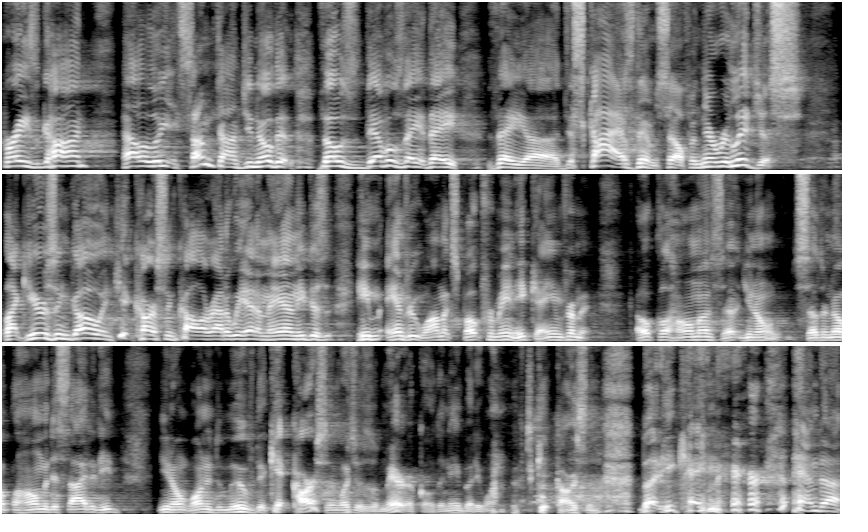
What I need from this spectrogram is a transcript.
Praise God. Hallelujah. Sometimes you know that those devils, they, they, they uh, disguise themselves and they're religious. Like years ago in Kit Carson, Colorado, we had a man, he just, he, Andrew Wommack spoke for me and he came from Oklahoma, so, you know, southern Oklahoma, decided he'd you know, wanted to move to Kit Carson, which is a miracle that anybody wanted to move to Kit Carson. But he came there and uh,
